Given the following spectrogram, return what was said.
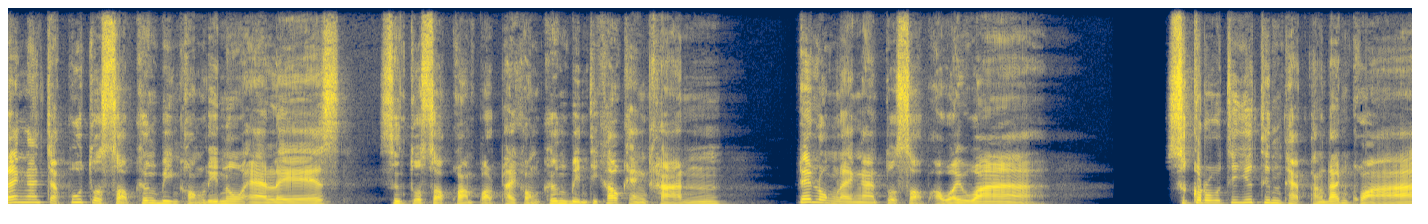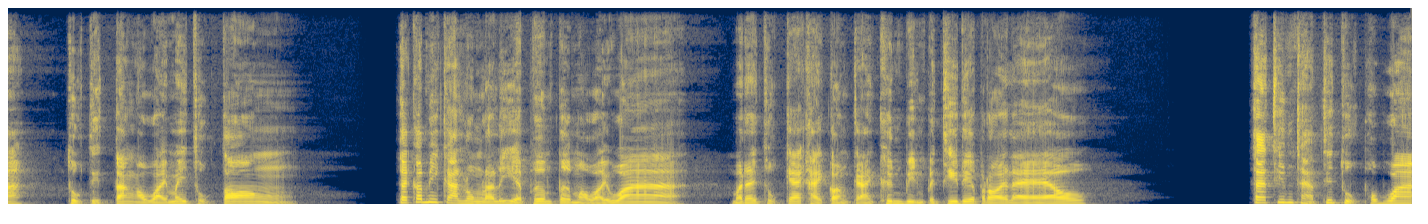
รายงานจากผู้ตรวจสอบเครื่องบินของ Lino Airless ซึ่งตรวจสอบความปลอดภัยของเครื่องบินที่เข้าแข่งขัน ได้ลงรายงานตรวจสอบเอาไว้ว่า สกรูที่ยึดทิมแท็บทางด้านขวา ถูกติดตั้งเอาไว้ไม่ถูกต้อง แต่ก็มีการลงรายละเอียดเพิ่มเติมเอาไว้ว่ามาได้ถูกแก้ไขก่อนการขึ้นบินเป็นที่เรียบร้อยแล้ว แต่ทิมแท็บที่ถูกพบว่า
